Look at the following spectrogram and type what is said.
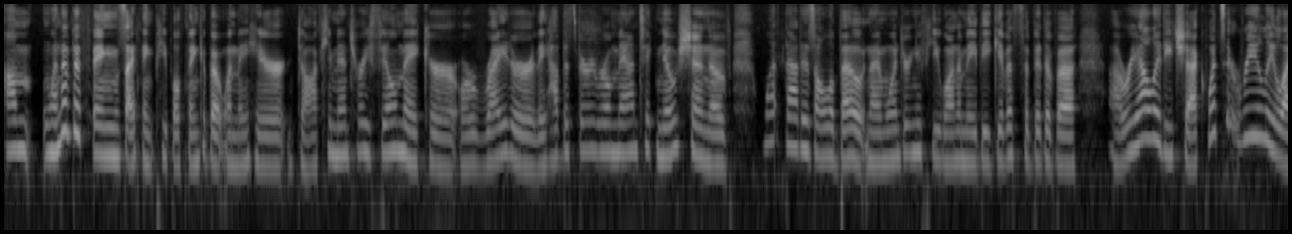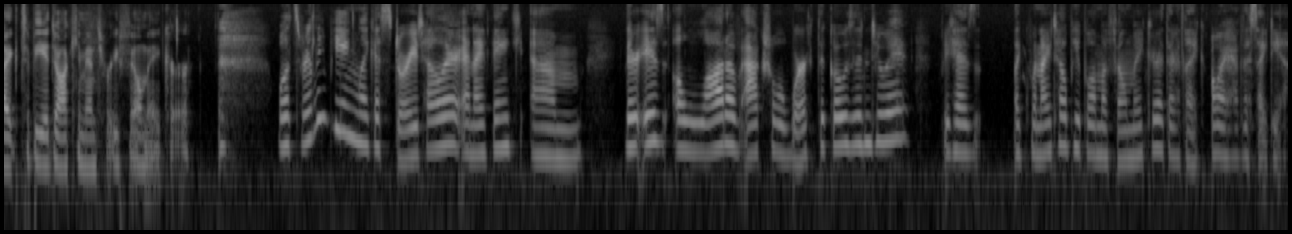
Um, one of the things I think people think about when they hear documentary filmmaker or writer, they have this very romantic notion of what that is all about. And I'm wondering if you want to maybe give us a bit of a, a reality check. What's it really like to be a documentary filmmaker? Well, it's really being like a storyteller, and I think um, there is a lot of actual work that goes into it because, like, when I tell people I'm a filmmaker, they're like, "Oh, I have this idea."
